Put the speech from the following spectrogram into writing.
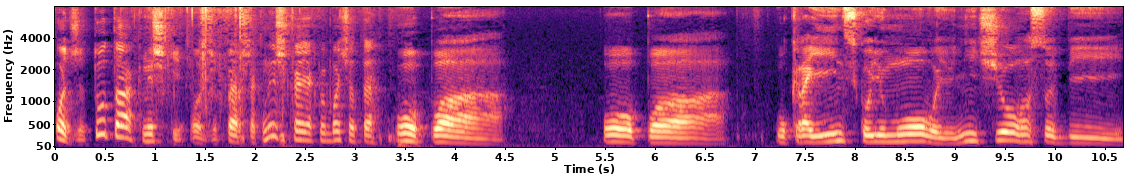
Отже, тут книжки. Отже, перша книжка, як ви бачите. Опа! Опа! Українською мовою. Нічого собі.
